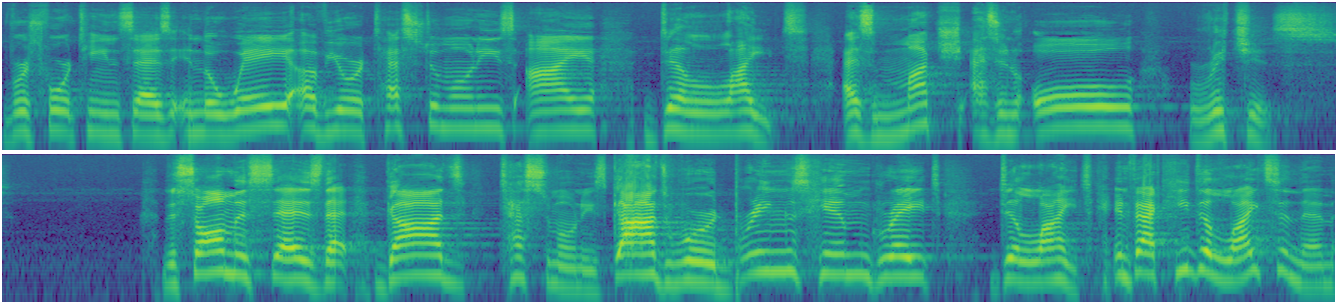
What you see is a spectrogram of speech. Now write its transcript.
verse 14 says, In the way of your testimonies I delight as much as in all riches. The psalmist says that God's testimonies, God's word, brings him great delight. In fact, he delights in them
